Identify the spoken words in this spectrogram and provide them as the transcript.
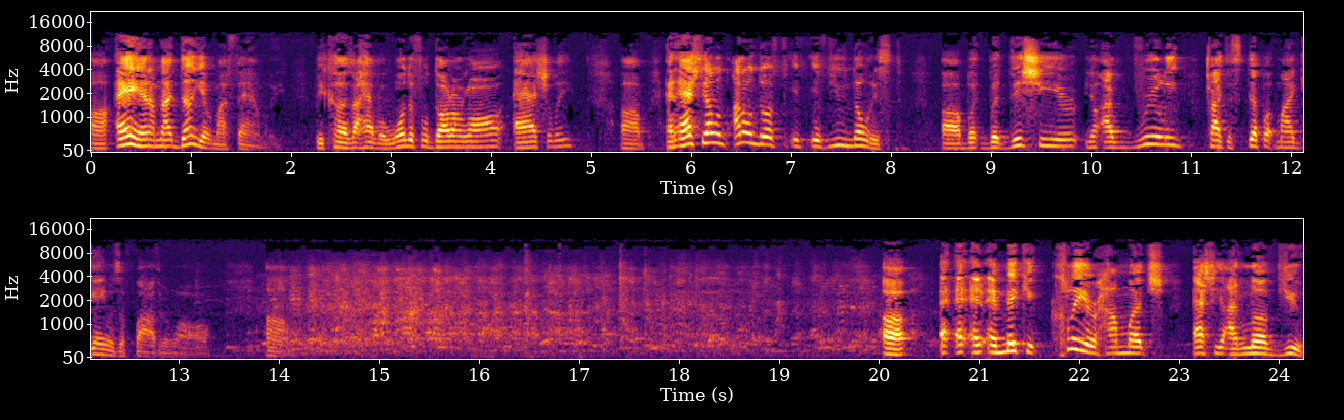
Uh, and I'm not done yet with my family because I have a wonderful daughter-in-law, Ashley. Um, and Ashley, I don't, I don't know if, if, if you noticed, uh, but, but this year, you know, I really tried to step up my game as a father-in-law. Um, uh, and, and, make it clear how much actually I love you.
